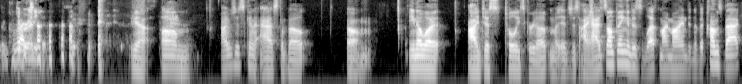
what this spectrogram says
Like, Give her anything. Yeah. Um, I was just gonna ask about, um, you know what? I just totally screwed up. It's just I had something and just left my mind, and if it comes back,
